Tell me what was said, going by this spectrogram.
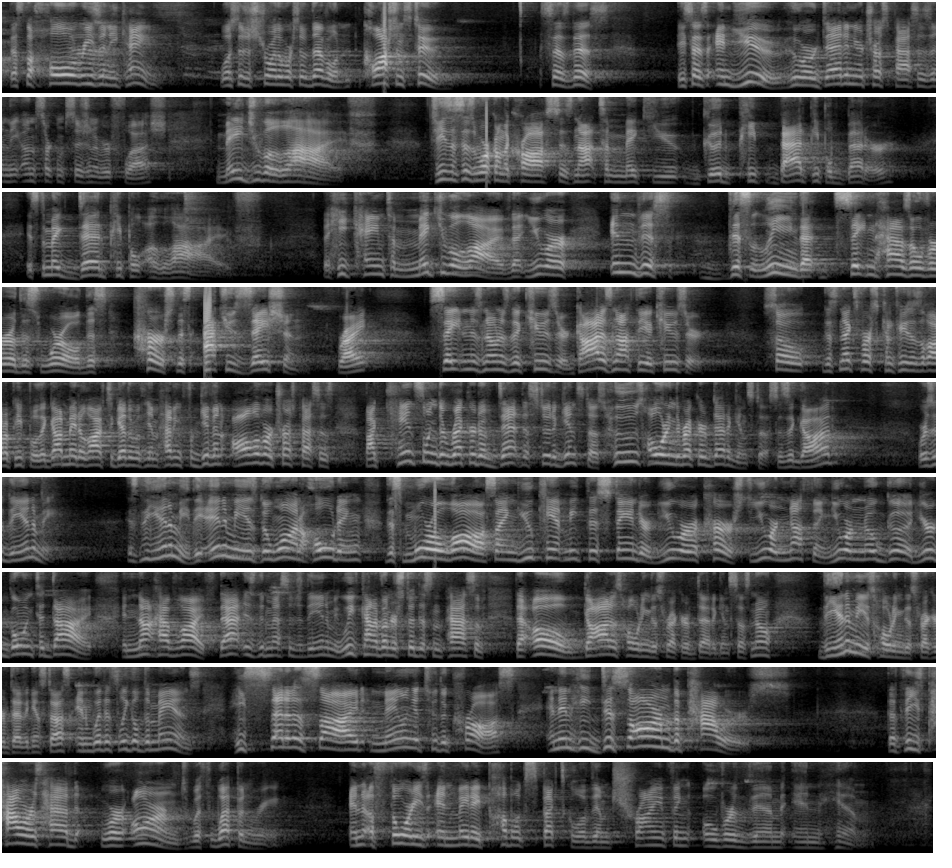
That's the whole reason he came, was to destroy the works of the devil. Colossians 2 says this. He says, And you, who are dead in your trespasses and the uncircumcision of your flesh, made you alive. Jesus' work on the cross is not to make you good pe- bad people better, it's to make dead people alive. That he came to make you alive, that you are in this, this lien that Satan has over this world, this curse, this accusation, right? Satan is known as the accuser. God is not the accuser. So, this next verse confuses a lot of people that God made alive together with him, having forgiven all of our trespasses by canceling the record of debt that stood against us. Who's holding the record of debt against us? Is it God or is it the enemy? is the enemy. The enemy is the one holding this moral law saying, You can't meet this standard. You are accursed. You are nothing. You are no good. You're going to die and not have life. That is the message of the enemy. We've kind of understood this in the past of that, oh, God is holding this record of debt against us. No, the enemy is holding this record debt against us and with its legal demands. He set it aside, nailing it to the cross, and then he disarmed the powers. That these powers had were armed with weaponry and authorities and made a public spectacle of them, triumphing over them in him.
